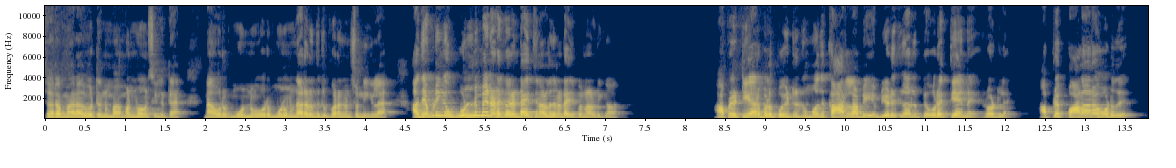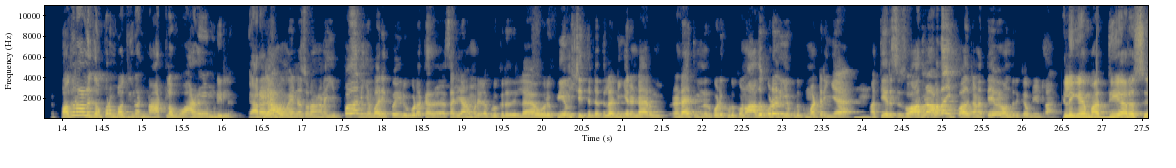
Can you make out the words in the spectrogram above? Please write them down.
சார் நம்ம வீட்டு நம்ம மன்மோகன் சிங்கிட்ட நான் ஒரு மூணு ஒரு மூணு மணி நேரம் இருந்துட்டு போகிறேங்கன்னு சொன்னீங்களா? அது எப்படிங்க? ஒண்ணுமே நடக்கும் ரெண்டாயிரத்தி நாலுல ரெண்டாயிரத்தி பதினாலு வரைக்கும். அப்படியே டிஆர் பாலு போயிட்டு இருக்கும்போது கார்ல அப்படி இப்படி எடுக்கிறாரு. இப்ப ஒரே தேனு ரோட்ல. அப்படியே பாலாரா ஓடுது. பதினாலுக்கு அப்புறம் பாத்தீங்கன்னா நாட்டுல வாழவே முடியல. யாராலும் அவங்க என்ன சொல்றாங்கன்னா இப்பதான் நீங்க வரி பயிர் கூட சரியான முறையில கொடுக்கறது இல்ல. ஒரு பிஎம்சி திட்டத்துல நீங்க ரெண்டாயிரம் ரெண்டாயிரத்தி முந்நூறு கோடி கொடுக்கணும். அது கூட நீங்க கொடுக்க மாட்டீங்க. மத்திய அரசு. சோ அதனாலதான் இப்ப அதுக்கான தேவை வந்திருக்கு அப்படின்றாங்க. இல்லைங்க மத்திய அரசு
